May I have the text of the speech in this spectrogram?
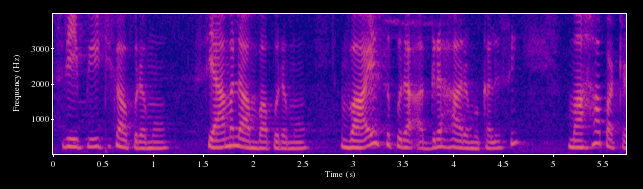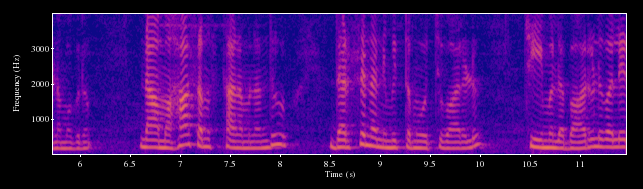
శ్రీ పీఠికాపురము శ్యామలాంబాపురము వాయసపుర అగ్రహారము కలిసి మహాపట్టణమగును. నా మహాసంస్థానమునందు దర్శన నిమిత్తము వచ్చువారలు చీమల బారుల వల్లే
